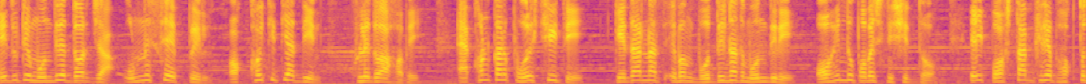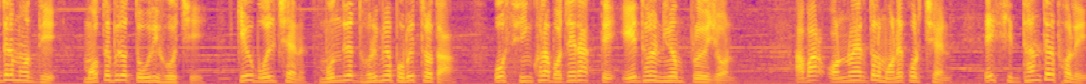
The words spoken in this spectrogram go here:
এই দুটি মন্দিরের দরজা উনিশে এপ্রিল অক্ষয় তৃতীয়ার দিন খুলে দেওয়া হবে। এখনকার পরিস্থিতিতে কেদারনাথ এবং বদ্রীনাথ মন্দিরে অহিন্দু প্রবেশ নিষিদ্ধ। এই প্রস্তাব ঘিরে ভক্তদের মধ্যে মতবিরোধ তৈরি হয়েছে। কেউ বলছেন, মন্দিরের ধর্মীয় পবিত্রতা ও শৃঙ্খলা বজায় রাখতে এ ধরনের নিয়ম প্রয়োজন। আবার অন্য একদল মনে করছেন, এই সিদ্ধান্তের ফলে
